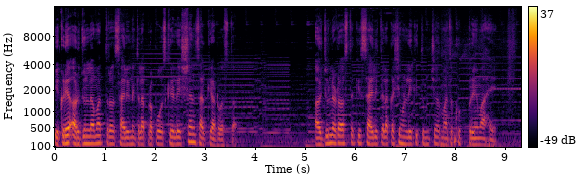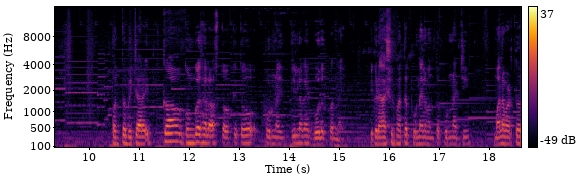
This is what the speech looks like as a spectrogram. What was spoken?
इकडे अर्जुनला मात्र सायलीने त्याला प्रपोज केलेले क्षणसारखे आठवत असतं. अर्जुनला आठवत असतं की सायली त्याला कशी म्हणली की तुमच्यावर माझं खूप प्रेम आहे. पण तो बिचारा इतका गुंग झाला असतो की तो पूर्णाजीला काही बोलत पण नाही. इकडे अश्विन मात्र पूर्णाला म्हणतो पूर्णाजी मला वाटतं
